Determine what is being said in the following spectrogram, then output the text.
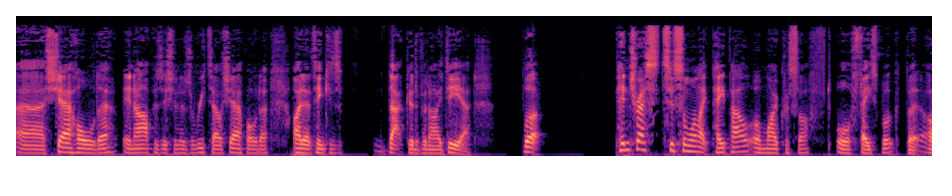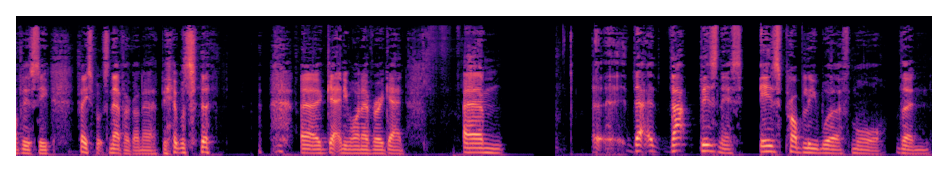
a shareholder in our position as a retail shareholder, I don't think is that good of an idea, but Pinterest to someone like PayPal or Microsoft or Facebook, but obviously Facebook's never going to be able to uh, get anyone ever again. Um, uh, that that business is probably worth more than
